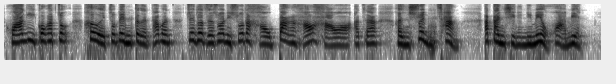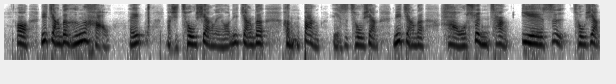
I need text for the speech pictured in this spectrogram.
华语讲啊足好诶，足认得诶。他们最多只是说你说的好棒，好好哦，啊这样很顺畅啊。但是呢，你没有画面哦，你讲的很好，诶，那是抽象的哦。你讲的很棒，也是抽象；你讲的好顺畅，也是抽象。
